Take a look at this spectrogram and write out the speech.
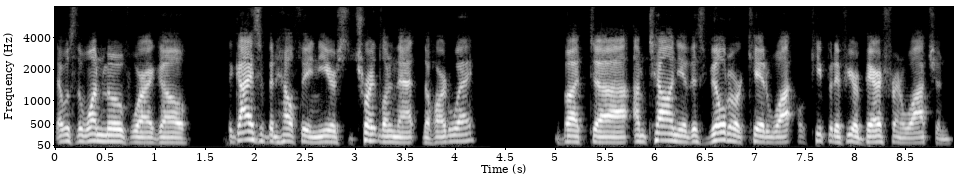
That was the one move where I go, the guys have been healthy in years. Detroit learned that the hard way. But uh, I'm telling you, this Vildor kid, wa- keep it if you're a Bears fan watching.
